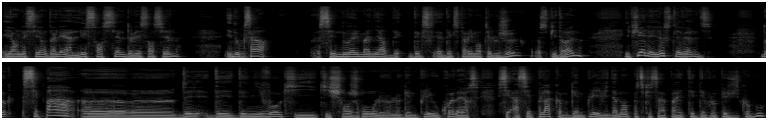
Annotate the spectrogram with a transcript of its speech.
et en essayant d'aller à l'essentiel de l'essentiel. Et donc ça, c'est une nouvelle manière d'expérimenter le jeu, speedrun. Et puis il y a les Lost Levels, donc c'est pas euh, des, des, niveaux qui, qui changeront le, gameplay ou quoi. D'ailleurs c'est assez plat comme gameplay évidemment parce que ça n'a pas été développé jusqu'au bout.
